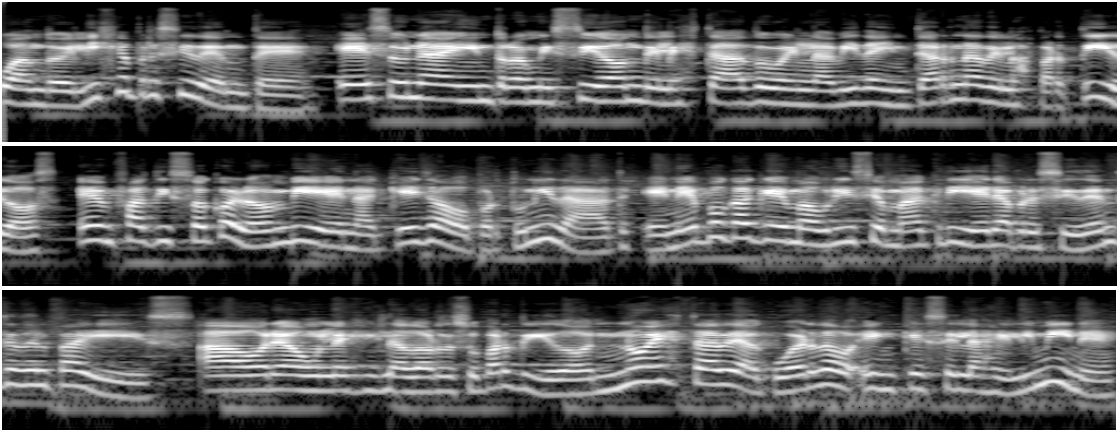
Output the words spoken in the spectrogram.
cuando elige presidente. Es una intromisión del Estado en la vida interna de los partidos, enfatizó Colombia en aquella oportunidad, en época que Mauricio Macri era presidente del país. Ahora un legislador de su partido no está de acuerdo en que se las elimine.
